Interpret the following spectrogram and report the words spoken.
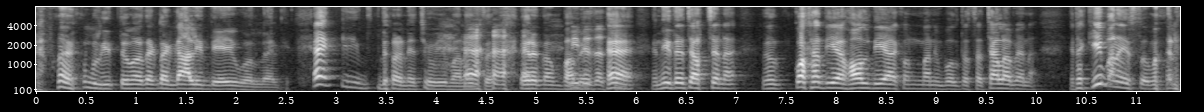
রীতিমতো একটা গালি দিয়েই বলল আর কি। হ্যাঁ কি ধরনের ছবি বানাচ্ছে এরকম ভাবে। নিতে চাচ্ছে হ্যাঁ নিতে চাচ্ছে না। কথা দিয়ে হল দিয়ে এখন মানে বলতেছে চালাবে না। এটা কি বানাইছো মানে?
